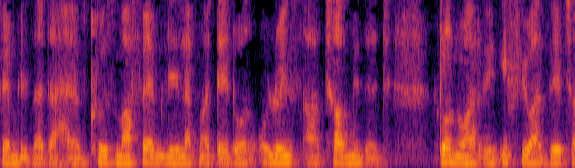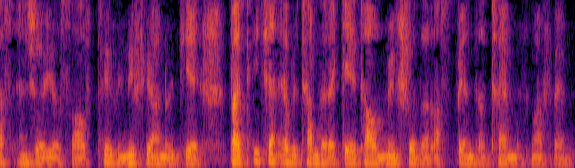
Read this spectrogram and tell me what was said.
family that I have, because my family, like my dad, always uh, tell me that don't worry. If you are there, just enjoy yourself, even if you are not here. But each and every time that I get, I'll make sure that I spend that time with my family.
